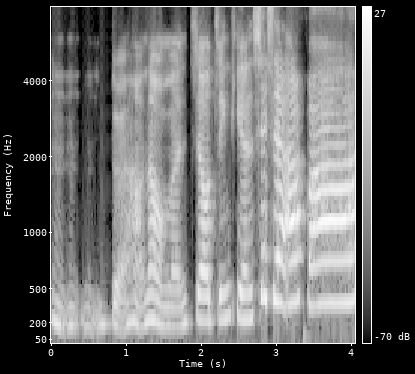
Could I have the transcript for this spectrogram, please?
嗯嗯嗯，对，好，那我们就今天谢谢阿发。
